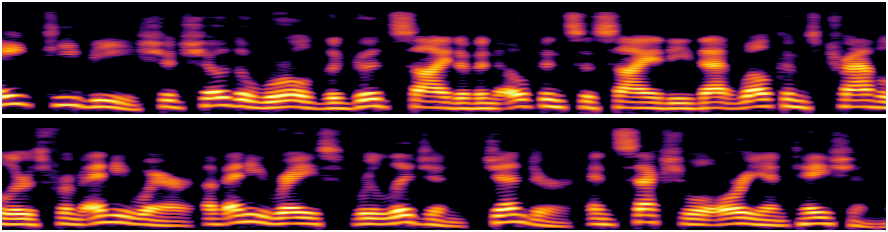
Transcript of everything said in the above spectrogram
ATB should show the world the good side of an open society that welcomes travelers from anywhere, of any race, religion, gender, and sexual orientation.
